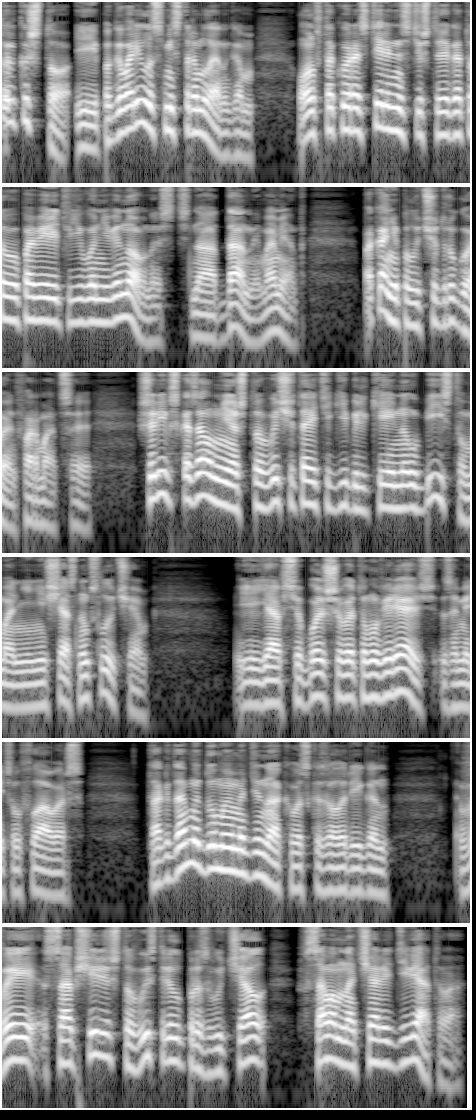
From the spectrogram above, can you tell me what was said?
«Только что, и поговорила с мистером Лэнгом. Он в такой растерянности, что я готова поверить в его невиновность на данный момент, пока не получу другой информации. Шериф сказал мне, что вы считаете гибель Кейна убийством, а не несчастным случаем. И я все больше в этом уверяюсь, заметил Флауэрс. Тогда мы думаем одинаково, сказал Риган. Вы сообщили, что выстрел прозвучал в самом начале девятого.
